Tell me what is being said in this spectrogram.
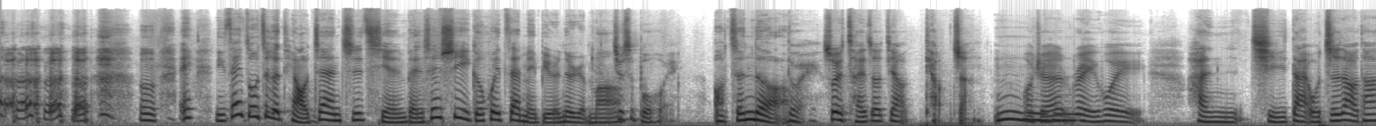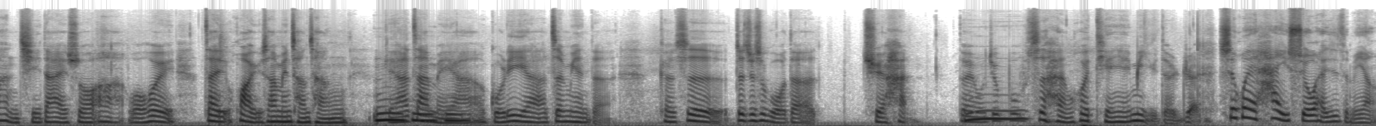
嗯，哎、你在做这个挑战之前，本身是一个会赞美别人的人吗？就是不会，哦，真的哦，对，所以才这叫挑战。嗯我觉得嗯瑞会很期待，我知道他很期待说啊，我会在话语上面常常给他赞美啊、鼓励啊、正面的。可是这就是我的缺憾，对我就不是很会甜言蜜语的人。是会害羞还是怎么样？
